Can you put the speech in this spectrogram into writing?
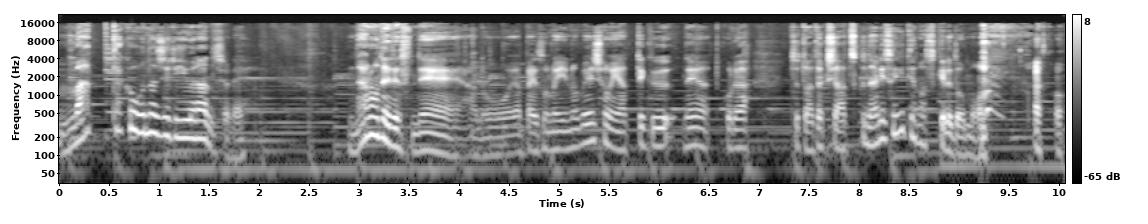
全く同じ理由なんですよね。なのでですねあのやっぱりそのイノベーションをやっていくねこれはちょっと私熱くなりすぎてますけれども あの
